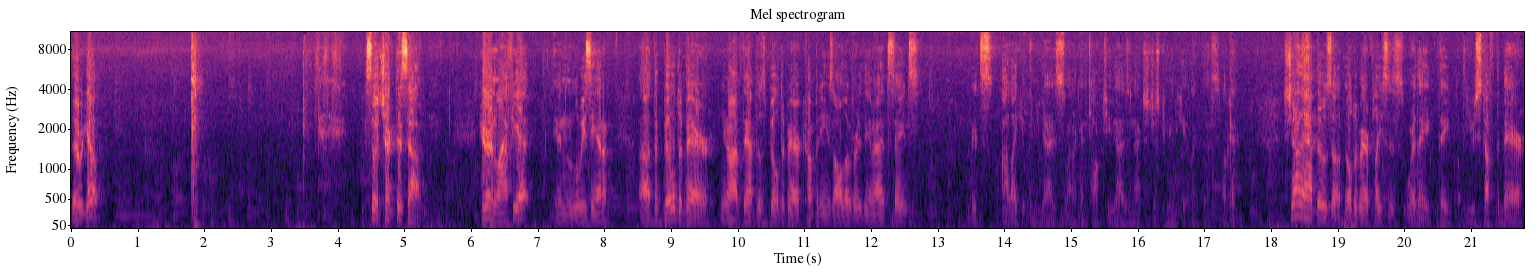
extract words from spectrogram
There we go. So check this out. Here in Lafayette, in Louisiana, uh, the Build-A-Bear, you know how they have those Build-A-Bear companies all over the United States? It's I like it when you guys, when I can talk to you guys and actually just communicate like this. Okay. So you know they have those uh, Build-A-Bear places where they, they you stuff the bear,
